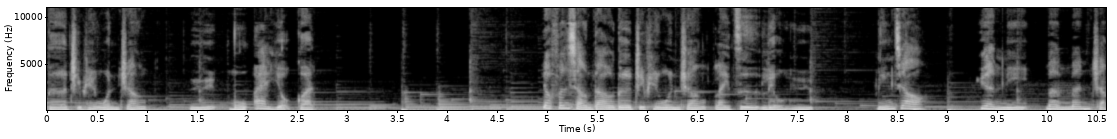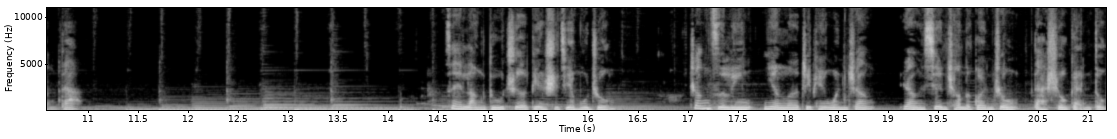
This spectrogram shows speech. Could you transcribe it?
的这篇文章与母爱有关。要分享到的这篇文章来自刘瑜，名叫《愿你慢慢长大》。在《朗读者》电视节目中，张子玲念了这篇文章。让现场的观众大受感动。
